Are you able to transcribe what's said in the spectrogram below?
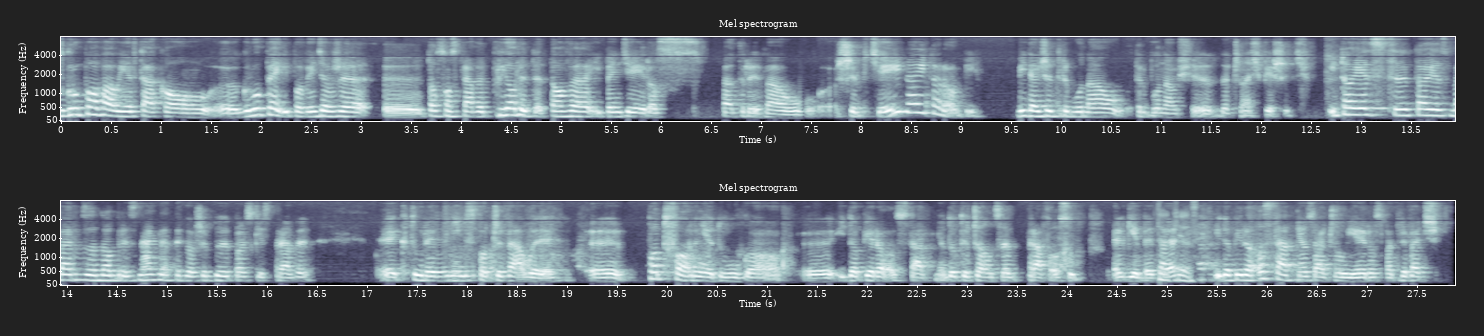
Zgrupował je w taką e, grupę i powiedział, że e, to są sprawy priorytetowe i będzie je roz rozpatrywał szybciej, no i to robi. Widać, że Trybunał, Trybunał się zaczyna śpieszyć. I to jest, to jest bardzo dobry znak, dlatego że były polskie sprawy, e, które w nim spoczywały e, potwornie długo e, i dopiero ostatnio dotyczące praw osób LGBT. Tak I dopiero ostatnio zaczął je rozpatrywać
